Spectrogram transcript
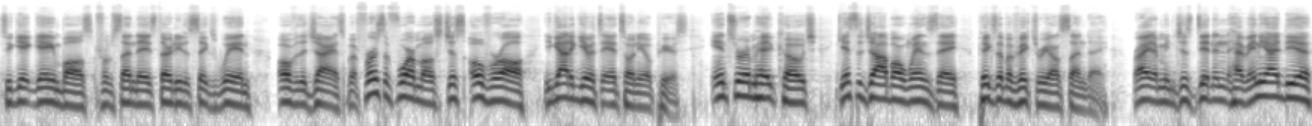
to get game balls from Sunday's 30 to 6 win over the Giants. But first and foremost, just overall, you got to give it to Antonio Pierce. Interim head coach, gets the job on Wednesday, picks up a victory on Sunday. Right? I mean, just didn't have any idea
